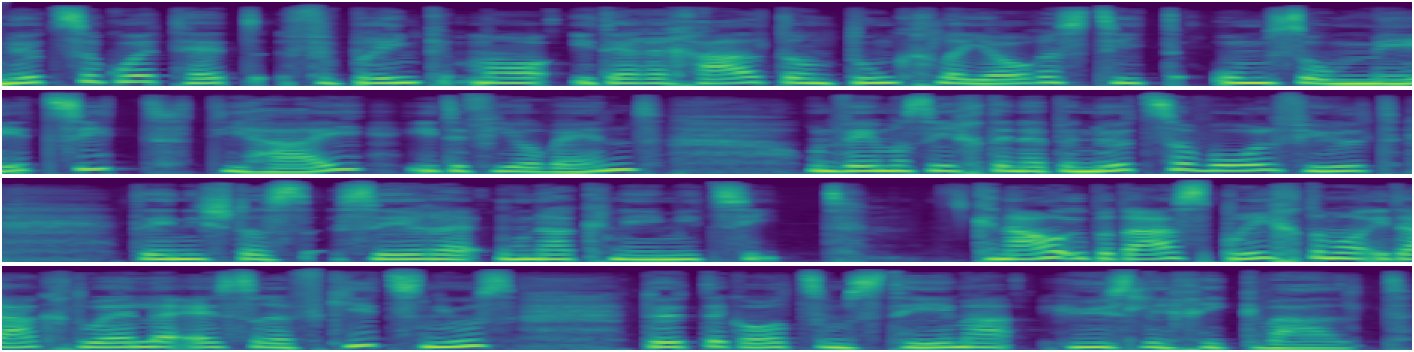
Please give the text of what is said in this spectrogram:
nicht so gut hat, verbringt man in dieser kalten und dunklen Jahreszeit umso mehr Zeit die in den vier Wänden. Und wenn man sich dann eben nicht so wohl fühlt, dann ist das sehr eine unangenehme Zeit. Genau über das berichten wir in der aktuellen SRF Kids News. Dort geht es um das Thema häusliche Gewalt.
